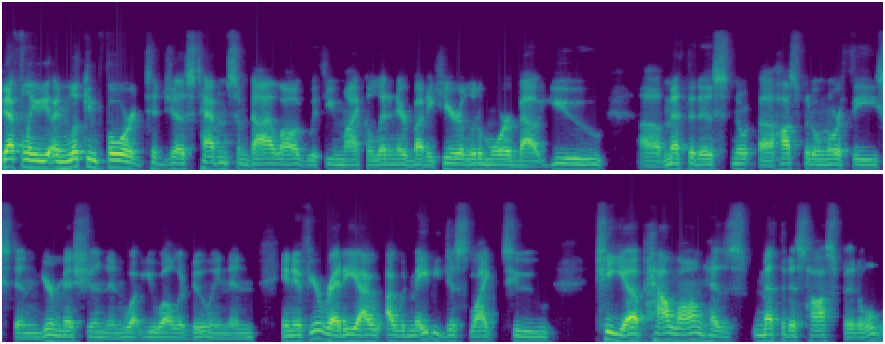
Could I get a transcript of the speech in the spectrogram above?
definitely I'm looking forward to just having some dialogue with you, Michael, letting everybody hear a little more about you, uh, Methodist uh, Hospital Northeast, and your mission and what you all are doing. And and if you're ready, I I would maybe just like to tee up how long has methodist hospital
